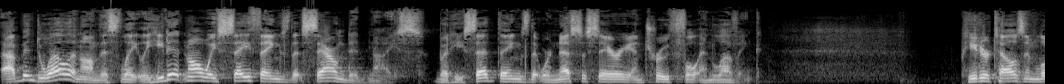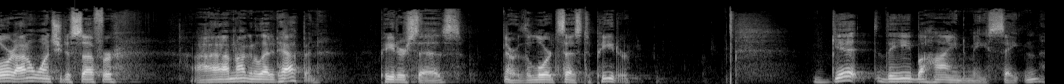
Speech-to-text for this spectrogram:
I've been dwelling on this lately, he didn't always say things that sounded nice, but he said things that were necessary and truthful and loving. Peter tells him, Lord, I don't want you to suffer. I'm not going to let it happen. Peter says, or the Lord says to Peter, Get thee behind me, Satan.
